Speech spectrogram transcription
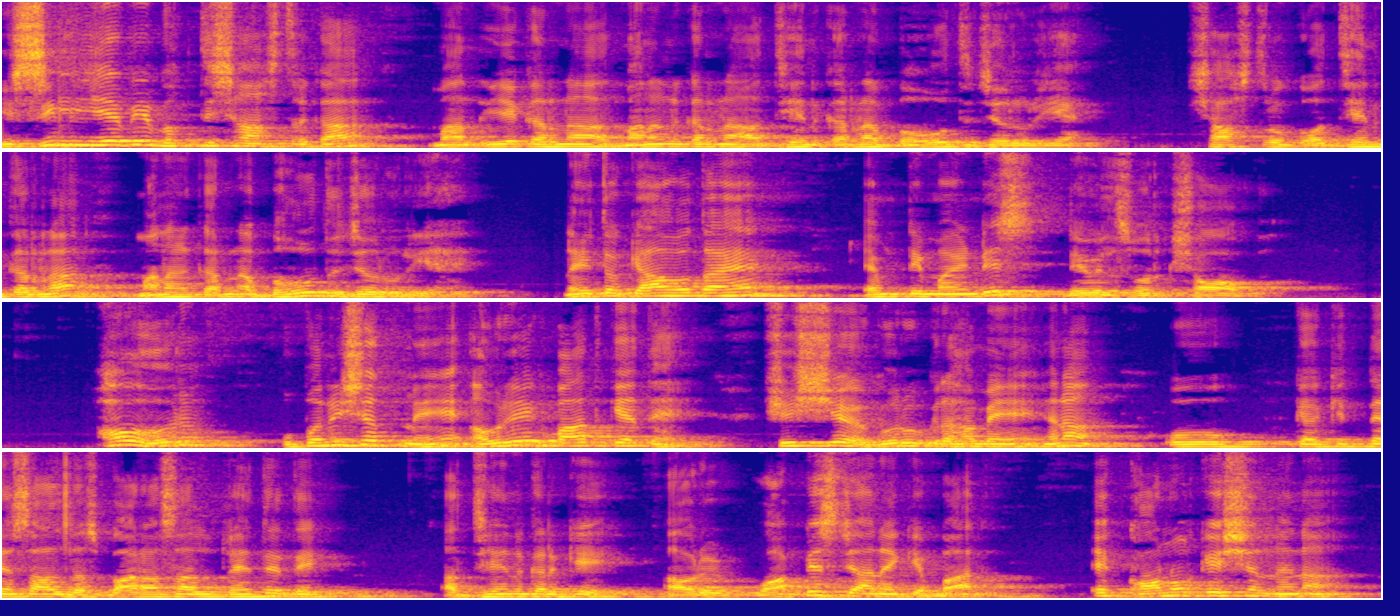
इसीलिए भी भक्ति शास्त्र का मान ये करना, मनन करना, अध्ययन करना बहुत ज़रूरी है। शास्त्रों को अध्ययन करना, मनन करना बहुत ज़रूरी है। नहीं तो क्या होता है? Empty mind is devil's workshop और उपनिषद में और एक बात कहते हैं, शिष्य गुरु ग्रह में, है ना, वो क्या कितने साल, दस, बारह साल रहते थे, अध्ययन करके और वापस जाने के बाद एक कॉनोकेशन है ना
